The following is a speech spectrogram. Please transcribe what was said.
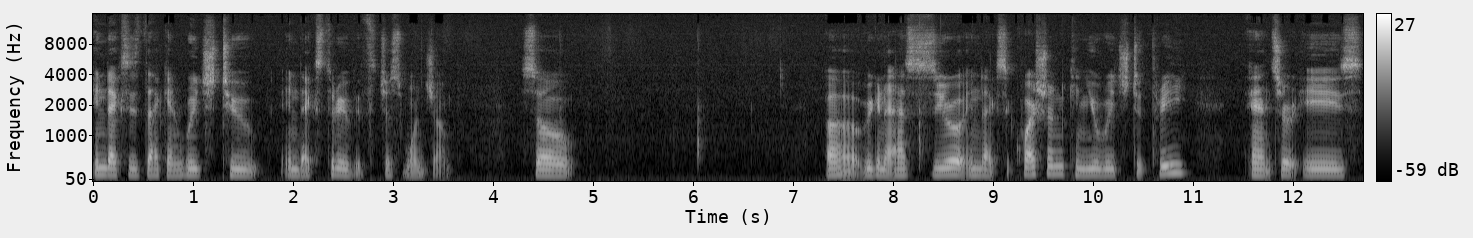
indexes that can reach to index 3 with just one jump. So uh, we're gonna ask 0 index a question. Can you reach to 3 answer is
